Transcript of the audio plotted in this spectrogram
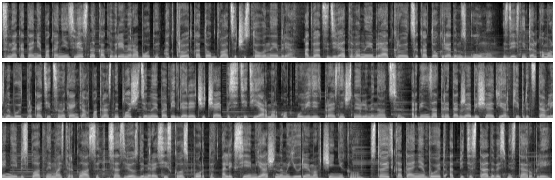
Цена катания пока неизвестна, как и время работы. Откроют каток 26 ноября. А 29 ноября откроется каток рядом с ГУМом. Здесь не только можно будет прокатиться на коньках по Красной площади, но и попить горячий чай, посетить ярмарку, увидеть праздничную иллюминацию. Организаторы также обещают яркие представления и бесплатные мастер-классы со звездами российского спорта Алексеем Яшиным и Юрием Овчинниковым. Стоить катание будет от 500 до 800 рублей.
